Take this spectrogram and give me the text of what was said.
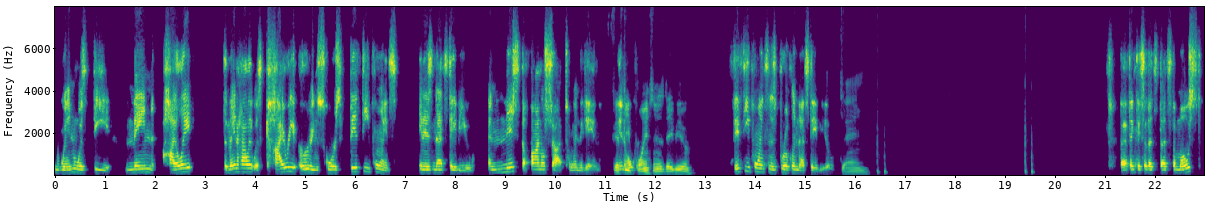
win was the main highlight. The main highlight was Kyrie Irving scores fifty points in his Nets debut and missed the final shot to win the game. Fifty over- points in his debut. 50 points in his Brooklyn Nets debut. Dang. I think they said that's that's the most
